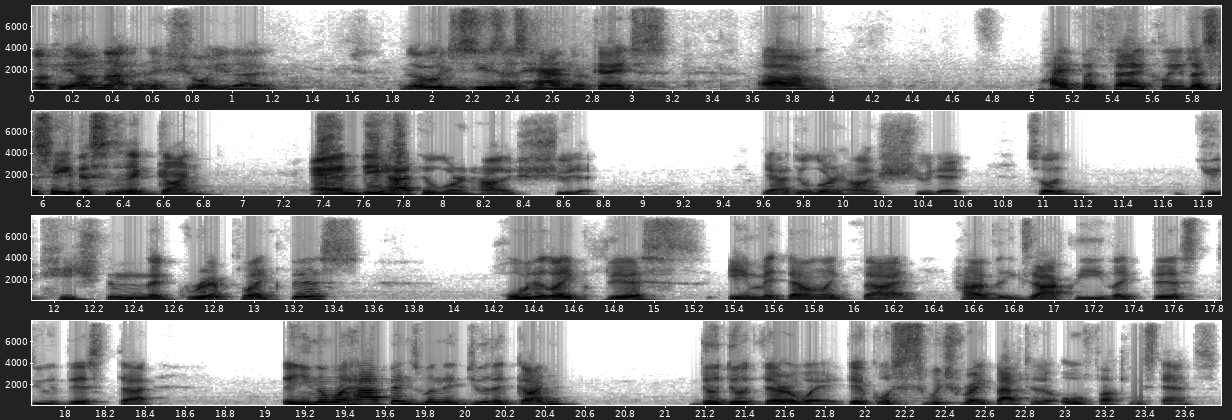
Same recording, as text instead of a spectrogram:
Okay, I'm not going to show you that. We'll just use his hand, okay? Just um, hypothetically, let's just say this is a gun, and they had to learn how to shoot it. They had to learn how to shoot it. So you teach them the grip like this, hold it like this, aim it down like that, have exactly like this, do this, that. And you know what happens when they do the gun? They'll do it their way. They'll go switch right back to their old fucking stance.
